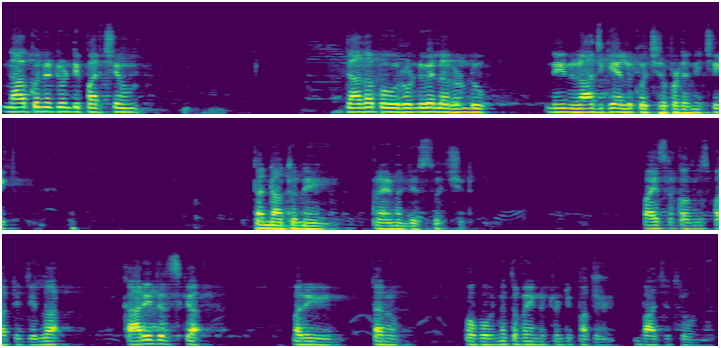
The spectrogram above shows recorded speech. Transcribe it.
నాకున్నటువంటి పరిచయం దాదాపు రెండు వేల రెండు నేను రాజకీయాలకు వచ్చినప్పటి నుంచి తను నాతోనే ప్రయాణం చేస్తూ వచ్చాడు. వైఎస్ఆర్ కాంగ్రెస్ పార్టీ జిల్లా కార్యదర్శిగా మరి తను ఒక ఉన్నతమైనటువంటి పదవి బాధ్యతలో ఉన్నారు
